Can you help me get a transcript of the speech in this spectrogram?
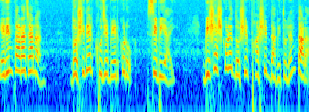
এদিন তারা জানান, দোষীদের খুঁজে বের করুক সিবিআই। বিশেষ করে দোষীর ফাঁসির দাবি তোলেন তারা।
